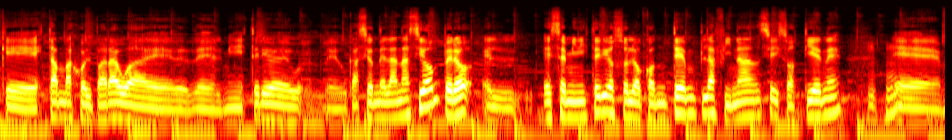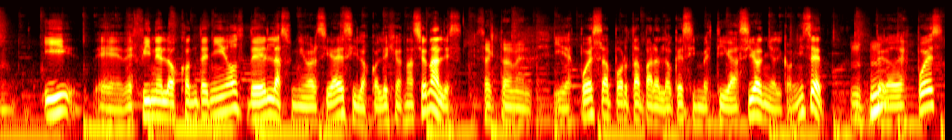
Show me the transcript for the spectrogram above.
que están bajo el paraguas de- del Ministerio de, Edu- de Educación de la Nación, pero el- ese ministerio solo contempla, financia y sostiene eh, y eh, define los contenidos de las universidades y los colegios nacionales. Exactamente. Y después aporta para lo que es investigación y el CONICET. Pero después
